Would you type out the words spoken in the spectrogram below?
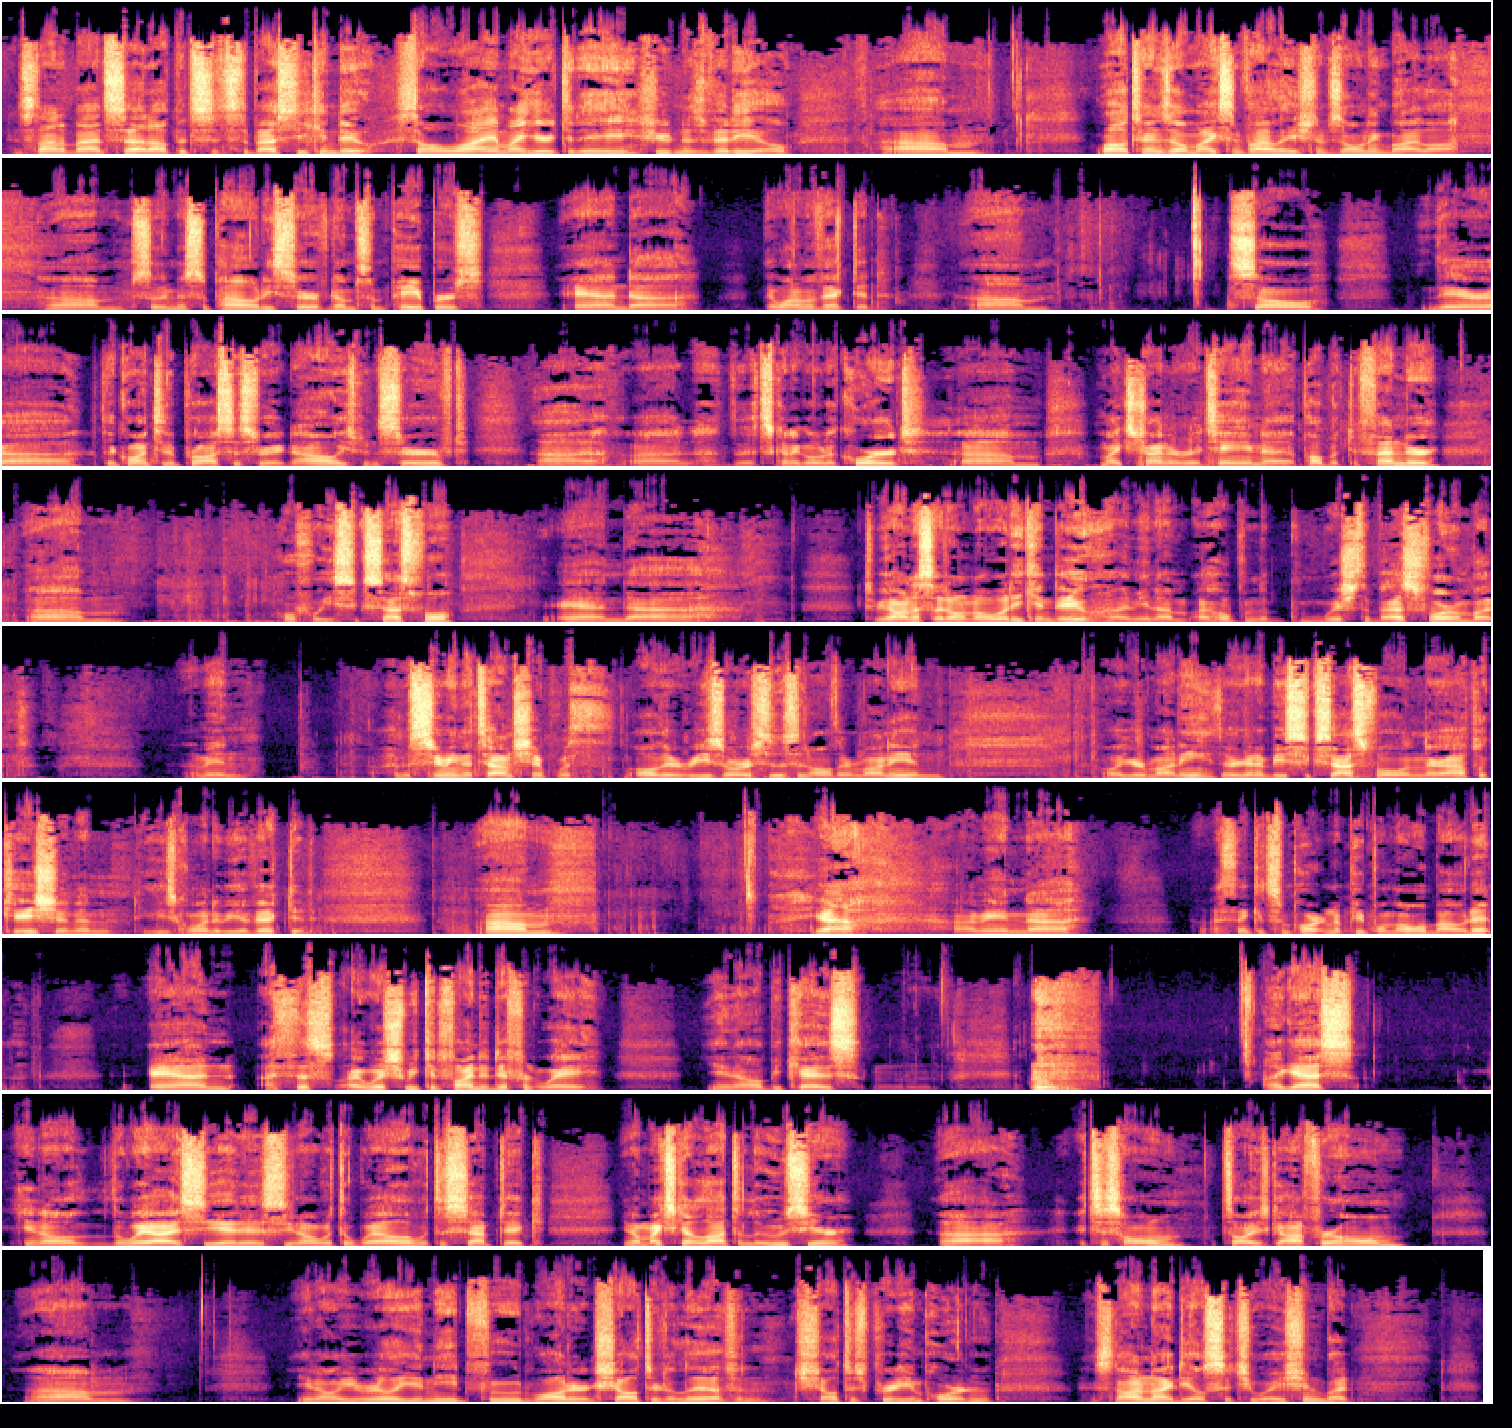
it's not a bad setup it's it's the best he can do so why am I here today shooting this video um, well it turns out Mike's in violation of zoning bylaw um, so the municipality served him some papers and uh, they want him evicted um, so they're uh, they're going through the process right now. He's been served. Uh, uh, it's going to go to court. Um, Mike's trying to retain a public defender. Um, hopefully, he's successful. And uh, to be honest, I don't know what he can do. I mean, I'm, I hope him to wish the best for him, but I mean, I'm assuming the township, with all their resources and all their money and all your money, they're going to be successful in their application and he's going to be evicted. Um, yeah, I mean, uh, I think it's important that people know about it. And I this I wish we could find a different way, you know, because I guess you know the way I see it is, you know, with the well, with the septic, you know, Mike's got a lot to lose here. Uh, it's his home. It's all he's got for a home. Um, you know, you really you need food, water, and shelter to live, and shelter's pretty important. It's not an ideal situation, but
